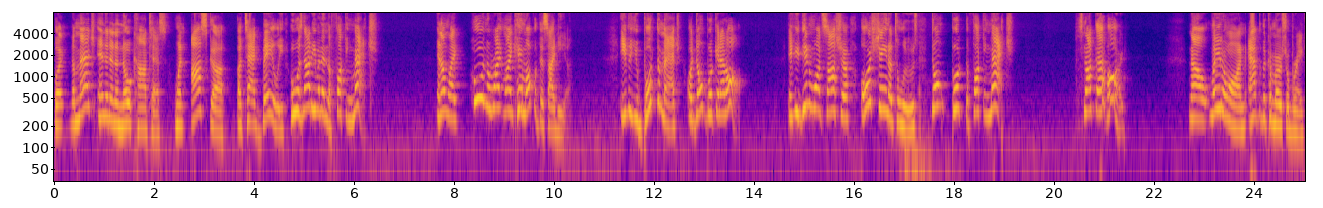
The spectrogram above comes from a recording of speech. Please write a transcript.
But the match ended in a no contest when Asuka attacked Bayley, who was not even in the fucking match. And I'm like, who in the right mind came up with this idea? Either you book the match or don't book it at all. If you didn't want Sasha or Shayna to lose, don't book the fucking match. It's not that hard. Now, later on, after the commercial break,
